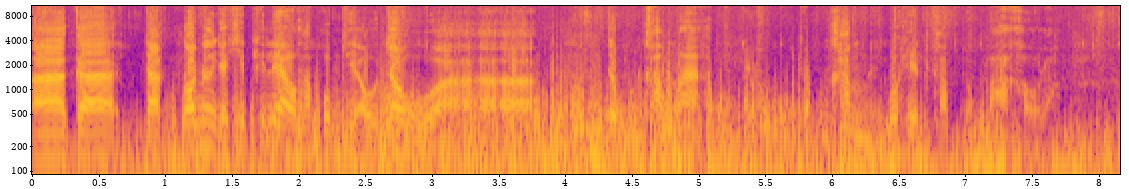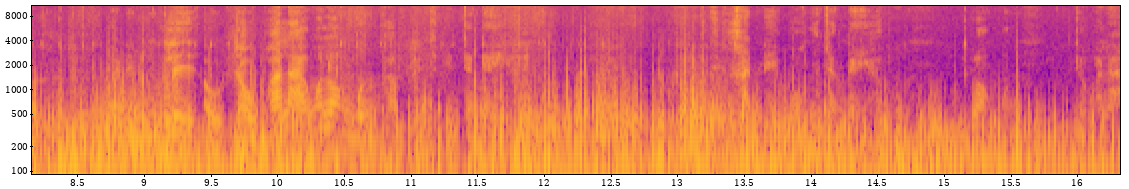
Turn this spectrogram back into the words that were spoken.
อ่ากะจากต้นหนึงจากคลิปที่แล้วครับ ผมที่เอาเจ้าอ่าเจ้าบุญค่ำมมากครับ ผมพี่น้องเนี่โบเฮ็ดครับนกปลาเขาแล้ววันนี้ผมก็เลยเอาเจ้าพาลามาล่องเบิ่งครับเป็นจังใดสิขันให้บอกคือจังใดครับล่องเบิ่งเจ้าพาลา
